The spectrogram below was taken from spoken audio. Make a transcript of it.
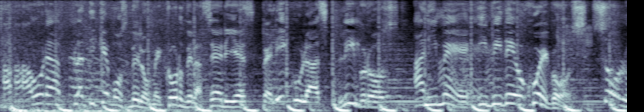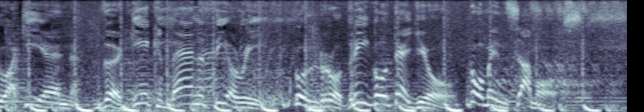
Ahora platiquemos de lo mejor de las series, películas, libros, anime y videojuegos. Solo aquí en The Geek Man Theory con Rodrigo Tello. Comenzamos.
